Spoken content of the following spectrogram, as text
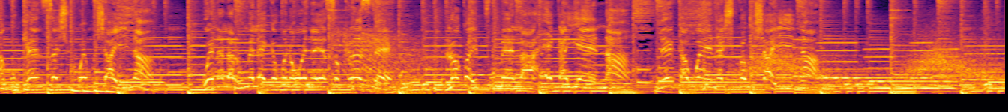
akukhense xikwembu xa hina wena la rhumeleke n'wana wa wena yesu kreste loko hi pfumela eka yena ne ka wena xikwembu xa hina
